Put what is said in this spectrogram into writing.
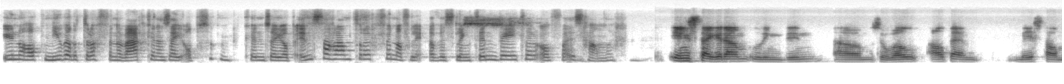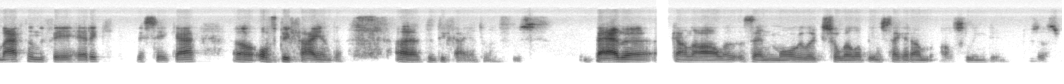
u nog opnieuw willen terugvinden, waar kunnen zij je opzoeken? Kunnen ze je op Instagram terugvinden? Of, of is LinkedIn beter? Of wat is handig? Instagram, LinkedIn. Um, zowel altijd, meestal Maarten V. Herk, met CK. Uh, of Defiant. Uh, de Defiant ones. Dus beide kanalen zijn mogelijk, zowel op Instagram als LinkedIn. Dus dat is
